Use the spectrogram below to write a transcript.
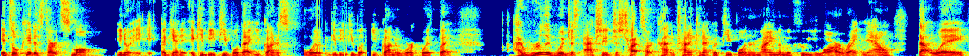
it's okay to start small. You know, it, again, it, it could be people that you've gone to school with, it could be people that you've gone to work with, but I really would just actually just try start kind of trying to connect with people and reminding them of who you are right now. That way,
